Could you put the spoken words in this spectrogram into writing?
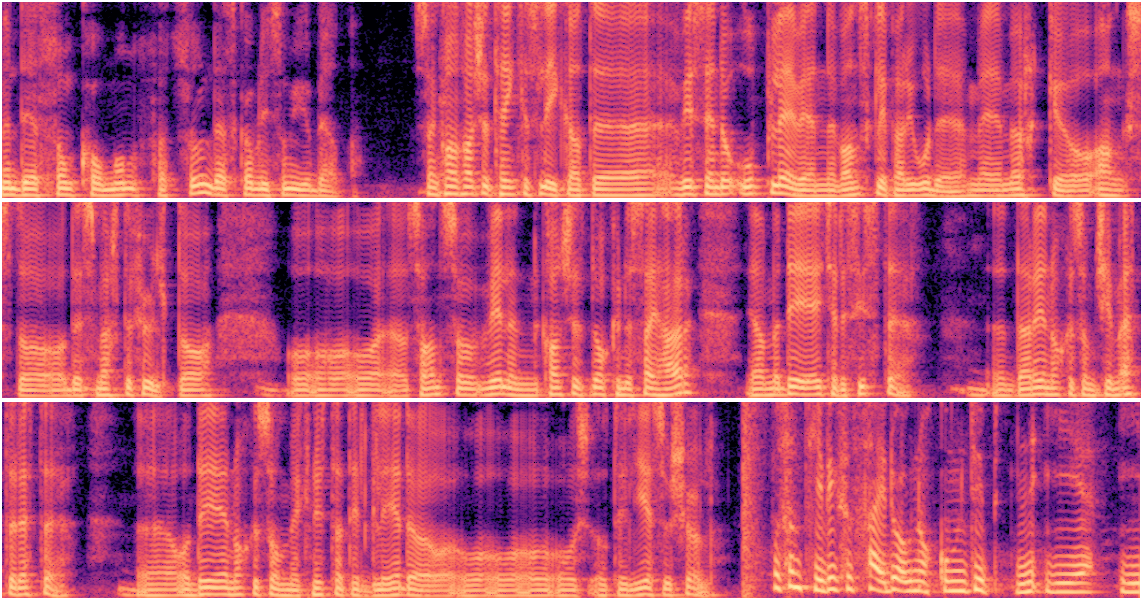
men det som kommer med fødselen, det skal bli så mye bedre. Så en kan kanskje tenke slik at uh, hvis en da opplever en vanskelig periode med mørke og angst, og det er smertefullt, og, og, og, og sånn, så vil en kanskje da kunne si her ja, men det er ikke det siste. Uh, der er noe som kommer etter dette. Uh, og det er noe som er knytta til glede og, til Jesus sjøl. Og Samtidig så sier det òg noe om dybden i, i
